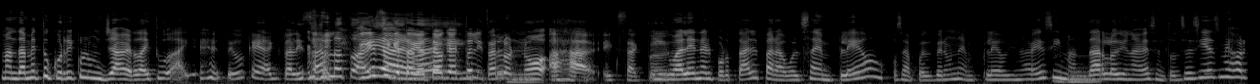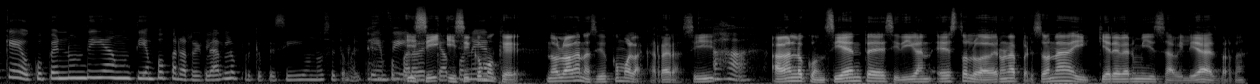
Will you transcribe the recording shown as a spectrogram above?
mándame tu currículum ya, ¿verdad? Y tú, ay, tengo que actualizarlo todavía. sí, que todavía tengo que actualizarlo. No, ajá, exacto. Igual en el portal para bolsa de empleo, o sea, puedes ver un empleo de una vez y mandarlo de una vez. Entonces sí es mejor que ocupen un día, un tiempo para arreglarlo, porque pues sí, uno se toma el tiempo para y ver sí, qué Y sí como que no lo hagan así como la carrera, sí. Ajá. Háganlo conscientes y digan, esto lo va a ver una persona y quiere ver mis habilidades, ¿verdad?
